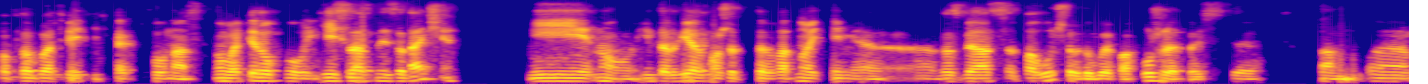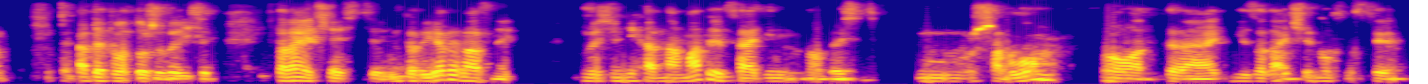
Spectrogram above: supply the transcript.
попробую ответить, как у нас. Ну, во-первых, есть разные задачи, и ну, интервьюер может в одной теме э, разбираться получше, в другой похуже, то есть э, там э, от этого тоже зависит. Вторая часть, интервьюеры разные, то есть у них одна матрица, один, ну, то есть шаблон, вот, одни задачи, ну, в смысле,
